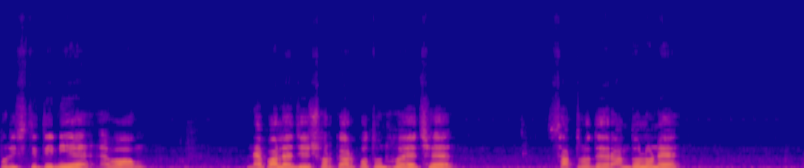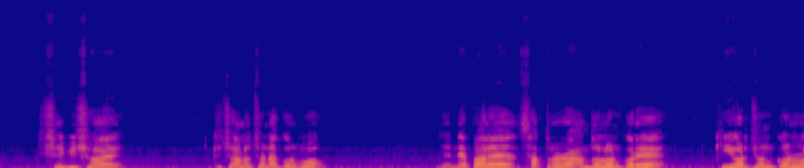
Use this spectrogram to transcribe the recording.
পরিস্থিতি নিয়ে এবং নেপালে যে সরকার পতন হয়েছে, ছাত্রদের আন্দোলনে সে বিষয়ে কিছু আলোচনা করব। যে নেপালে ছাত্ররা আন্দোলন করে কি অর্জন করল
